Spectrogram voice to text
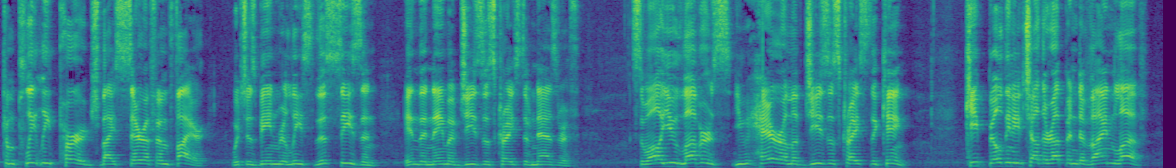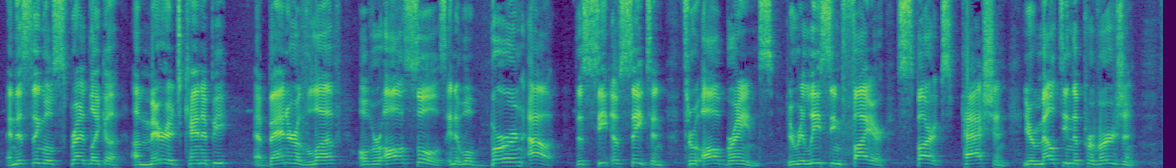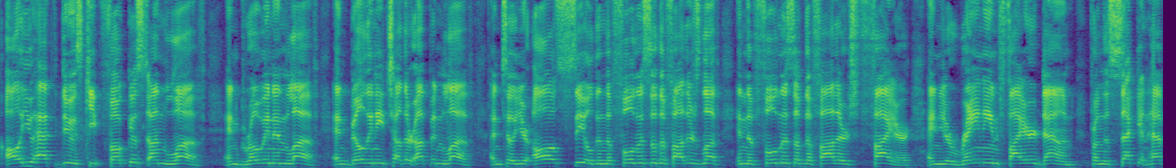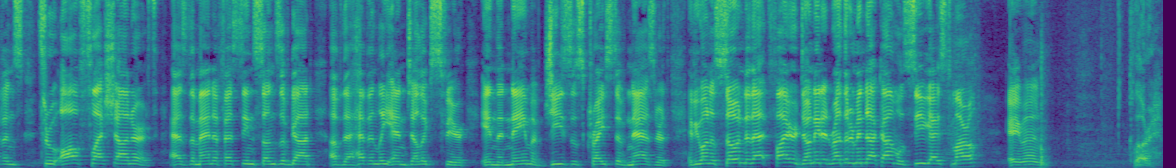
completely purged by seraphim fire, which is being released this season in the name of Jesus Christ of Nazareth. So, all you lovers, you harem of Jesus Christ the King, keep building each other up in divine love, and this thing will spread like a, a marriage canopy, a banner of love over all souls, and it will burn out the seat of Satan through all brains. You're releasing fire, sparks, passion. You're melting the perversion. All you have to do is keep focused on love and growing in love and building each other up in love until you're all sealed in the fullness of the Father's love, in the fullness of the Father's fire, and you're raining fire down from the second heavens through all flesh on earth as the manifesting sons of God of the heavenly angelic sphere in the name of Jesus Christ of Nazareth. If you want to sow into that fire, donate at RedLetterMin.com. We'll see you guys tomorrow. Amen. Glory.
